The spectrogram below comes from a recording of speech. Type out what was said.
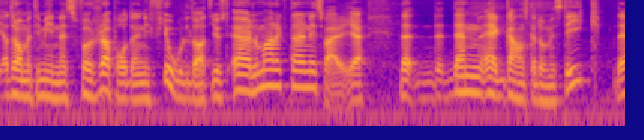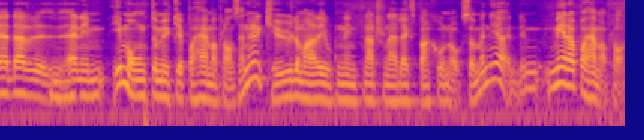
jag drar mig till minnes förra podden i fjol då att just ölmarknaden i Sverige de- de- den är ganska domestik. Där är ni i mångt och mycket på hemmaplan. Sen är det kul om man hade gjort en internationell expansion också men ja, mera på hemmaplan.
